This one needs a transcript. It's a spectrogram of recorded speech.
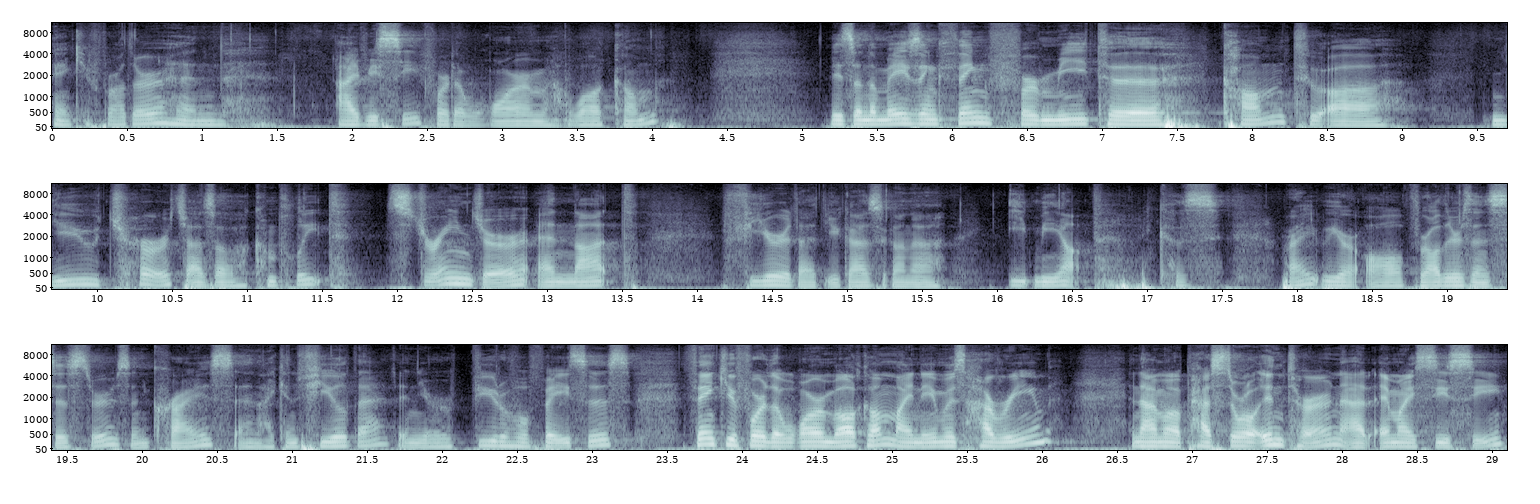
Thank you, brother, and IBC for the warm welcome. It's an amazing thing for me to come to a new church as a complete stranger and not fear that you guys are gonna eat me up. Because right we are all brothers and sisters in christ and i can feel that in your beautiful faces. Thank you for the warm welcome. My name is harim and i'm a pastoral intern at micc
